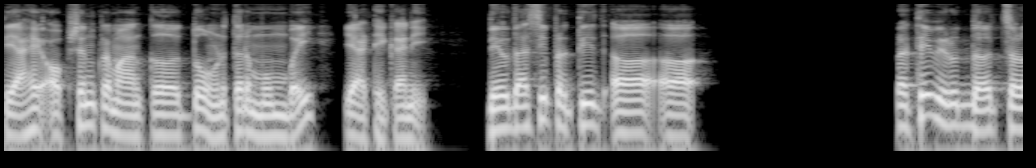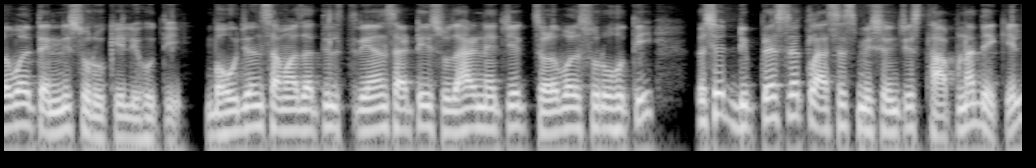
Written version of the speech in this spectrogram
ते आहे ऑप्शन क्रमांक दोन तर मुंबई या ठिकाणी. देवदासी प्रति प्रथेविरुद्ध चळवळ त्यांनी सुरू केली होती. बहुजन समाजातील स्त्रियांसाठी सुधारण्याची एक चळवळ सुरू होती. तसेच डिप्रेस्ड क्लासेस मिशनची स्थापना देखील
